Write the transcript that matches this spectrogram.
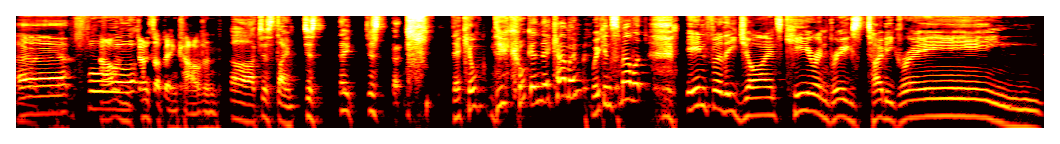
Uh, for Carlton, don't stop being Carlton. oh, just don't. Just they just. They're, cook, they're cooking. They're coming. We can smell it. In for the Giants, Kieran Briggs, Toby Greene.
